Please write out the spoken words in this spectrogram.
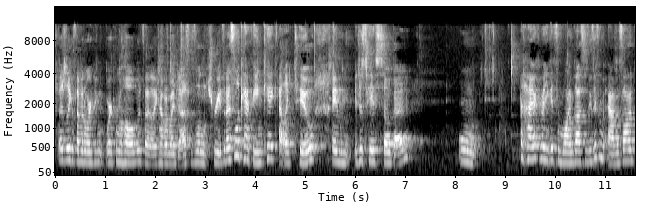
Especially because I've been working work from home and so I like have it on my desk. It's a little treat. It's a nice little caffeine kick at like 2. And it just tastes so good. Mmm. I highly recommend you get some wine glasses. These are from Amazon.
